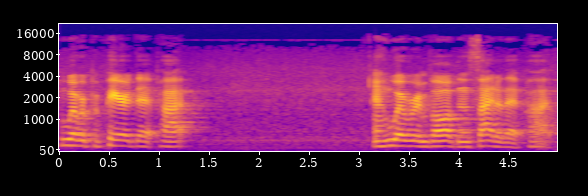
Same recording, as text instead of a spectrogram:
whoever prepared that pot and whoever involved inside of that pot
